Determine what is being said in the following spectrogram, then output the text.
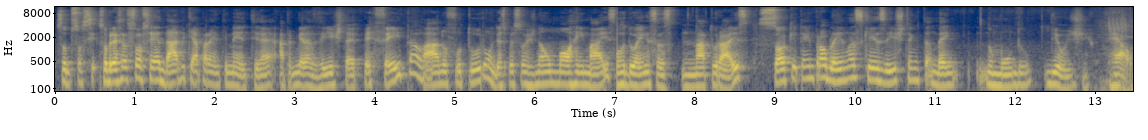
sobre, sobre essa sociedade que aparentemente, né? À primeira vista é perfeita lá no futuro, onde as pessoas não morrem mais por doenças naturais. Só que tem problemas que existem também no mundo de hoje real.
